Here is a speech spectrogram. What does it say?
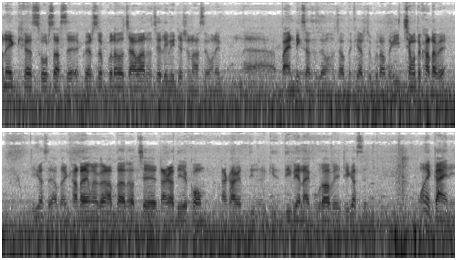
অনেক সোর্স আছে। কোয়ারসঅপগুলো হচ্ছে, আবার হচ্ছে লিমিটেশন আছে। অনেক বাইন্ডিংস আছে। যেমন হচ্ছে আপনার কোয়ারসঅপগুলো আপনাকে ইচ্ছা মতো খাটাবে। ঠিক আছে? আপনাকে খাটায় মনে করেন, আপনার হচ্ছে টাকা দিবে কম, টাকা দিবে না, ঘুরাবে, ঠিক আছে? অনেক কাহিনি,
